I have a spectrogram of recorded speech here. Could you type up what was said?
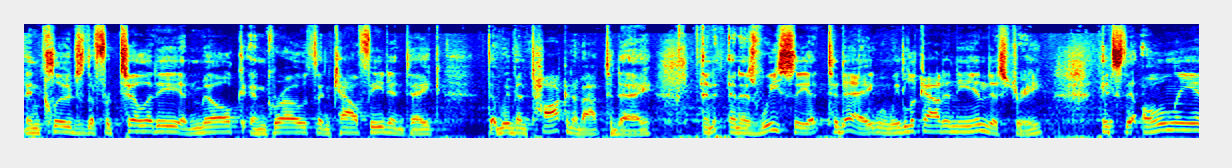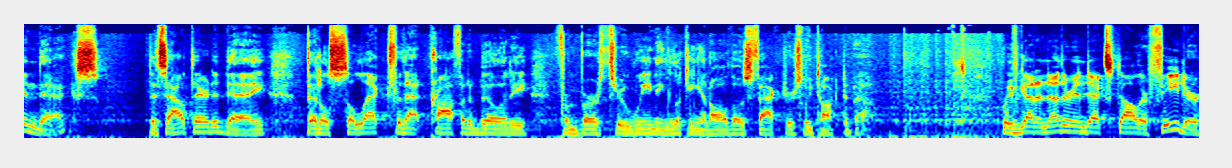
includes the fertility and milk and growth and cow feed intake that we've been talking about today. And, and as we see it today, when we look out in the industry, it's the only index that's out there today that'll select for that profitability from birth through weaning, looking at all those factors we talked about. We've got another index dollar feeder,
